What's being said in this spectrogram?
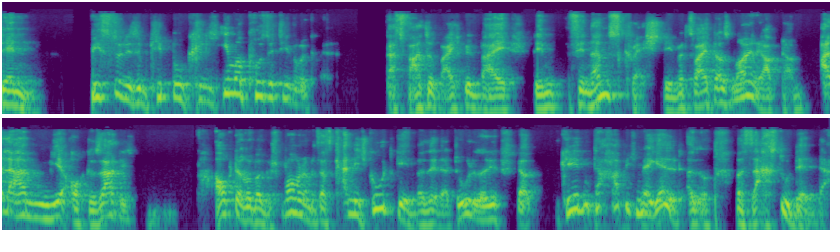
Denn bis zu diesem Kipppunkt kriege ich immer positive Rückmeldungen. Das war zum Beispiel bei dem Finanzcrash, den wir 2009 gehabt haben. Alle haben mir auch gesagt, ich auch darüber gesprochen, aber das kann nicht gut gehen, was er da tut. Ja, jeden Tag habe ich mehr Geld. Also was sagst du denn da?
